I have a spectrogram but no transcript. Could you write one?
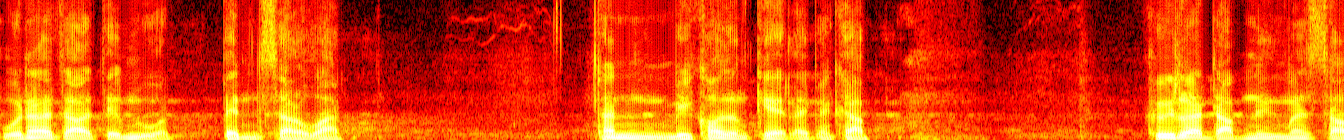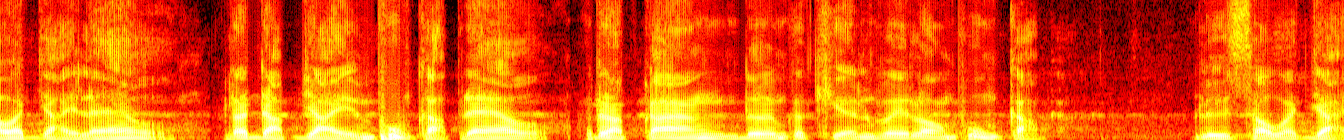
หัวหน้าสถานตำรวจเป็นสารวัตรท่านมีข้อสังเกตอะไรไหมครับ คือระดับหนึ่งมันสารวัตรใหญ่แล้ว ระดับใหญ่เป็นผู้กำกับแล้ว ระดับกลางเดิมก็เขียนไว้รองผู้กำกับ หรือสารวัตรใหญ่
